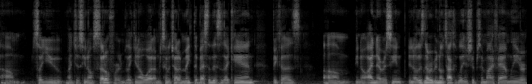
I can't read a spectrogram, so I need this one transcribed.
Um, so you might just you know settle for it and be like, you know what, I'm just gonna try to make the best of this as I can because um, you know I never seen you know there's never been no toxic relationships in my family or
